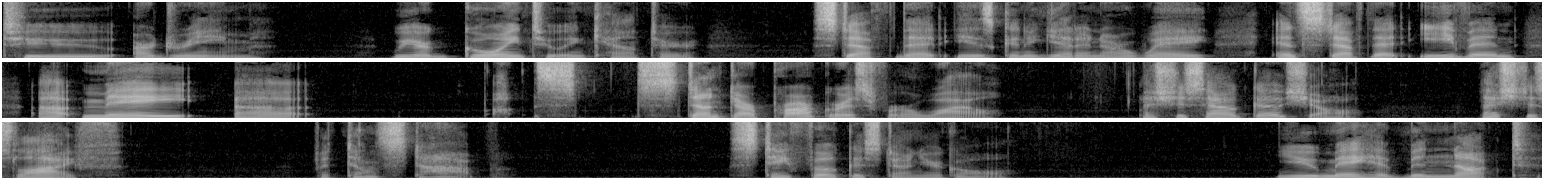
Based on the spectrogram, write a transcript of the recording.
to our dream we are going to encounter stuff that is going to get in our way and stuff that even uh, may uh, stunt our progress for a while that's just how it goes y'all that's just life but don't stop Stay focused on your goal. You may have been knocked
